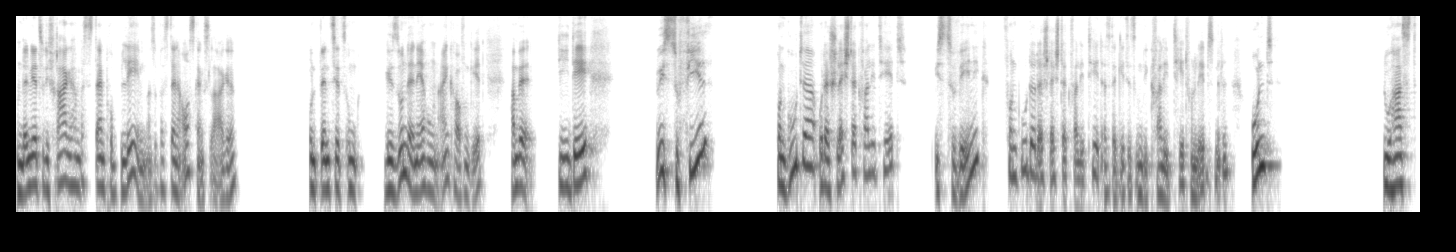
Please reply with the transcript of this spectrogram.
Und wenn wir jetzt so die Frage haben, was ist dein Problem? Also was ist deine Ausgangslage? Und wenn es jetzt um gesunde Ernährung und Einkaufen geht, haben wir die Idee, du isst zu viel von guter oder schlechter Qualität, isst zu wenig von guter oder schlechter Qualität. Also da geht es jetzt um die Qualität von Lebensmitteln. Und du hast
